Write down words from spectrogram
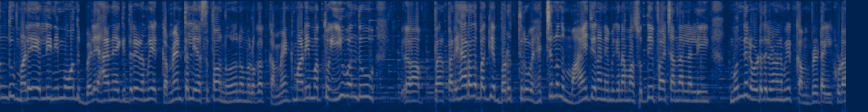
ಒಂದು ಮಳೆಯಲ್ಲಿ ನಿಮ್ಮ ಒಂದು ಬೆಳೆ ಹಾನಿಯಾಗಿದ್ದರೆ ನಮಗೆ ಕಮೆಂಟ್ ಅಲ್ಲಿ ಅಥವಾ ನೋವಿನ ಮೂಲಕ ಕಮೆಂಟ್ ಮಾಡಿ ಮತ್ತು ಈ ಒಂದು ಪರಿಹಾರದ ಬಗ್ಗೆ ಬರುತ್ತಿರುವ ಹೆಚ್ಚಿನ ಒಂದು ಮಾಹಿತಿಯನ್ನು ನಿಮಗೆ ನಮ್ಮ ಸುದ್ದಿ ಫೈ ಚಾನಲ್ನಲ್ಲಿ ಮುಂದಿನ ವಿಡಿಯೋದಲ್ಲಿ ನಮಗೆ ಕಂಪ್ಲೀಟ್ ಆಗಿ ಕೂಡ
